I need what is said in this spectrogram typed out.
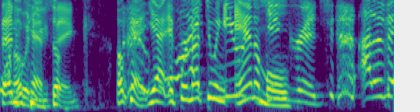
what do Okay, you so think? okay, yeah, if we're Why not doing Newt animals, Gingrich? out of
